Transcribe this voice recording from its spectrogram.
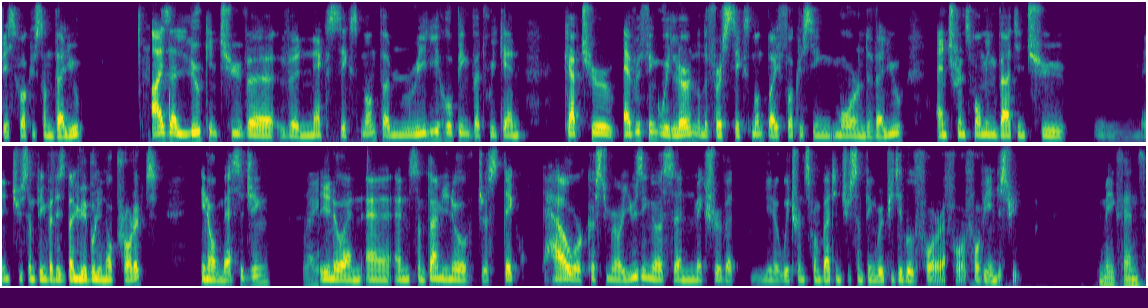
this focus on value. As I look into the the next six months, I'm really hoping that we can capture everything we learned on the first six months by focusing more on the value and transforming that into into something that is valuable in our product in our messaging Right. you know and and, and sometimes you know just take how our customer are using us and make sure that you know we transform that into something repeatable for for for the industry Makes sense.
